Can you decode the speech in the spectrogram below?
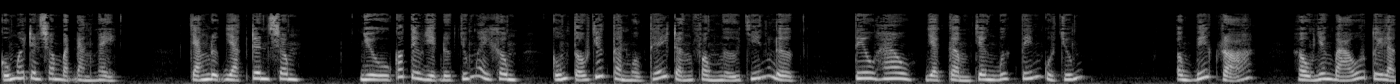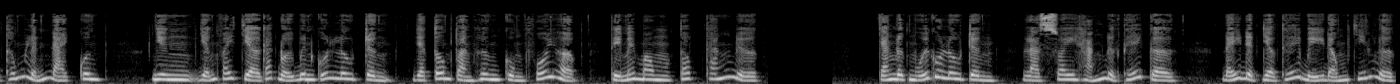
cũng ở trên sông Bạch Đằng này. Chặn được giặc trên sông, dù có tiêu diệt được chúng hay không, cũng tổ chức thành một thế trận phòng ngự chiến lược, tiêu hao và cầm chân bước tiến của chúng. Ông biết rõ, Hầu Nhân Bảo tuy là thống lĩnh đại quân, nhưng vẫn phải chờ các đội binh của Lưu Trừng và Tôn Toàn Hưng cùng phối hợp thì mới mong tốc thắng được. Chặn được mũi của Lưu Trừng là xoay hẳn được thế cờ, đẩy địch vào thế bị động chiến lược.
